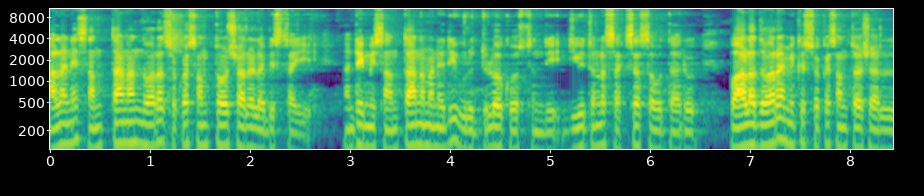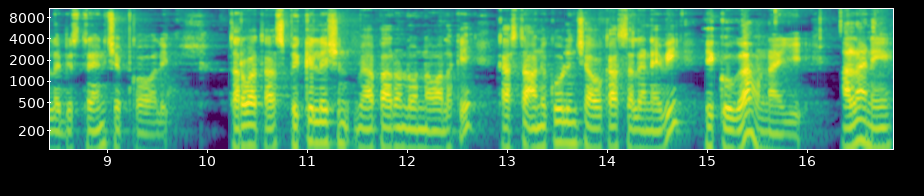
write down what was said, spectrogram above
అలానే సంతానం ద్వారా సుఖ సంతోషాలు లభిస్తాయి. అంటే మీ సంతానం అనేది వృద్ధిలోకి వస్తుంది. జీవితంలో సక్సెస్ అవుతారు. వాళ్ళ ద్వారా మీకు సుఖ సంతోషాలు లభిస్తాయని చెప్పుకోవాలి. తర్వాత స్పెక్యులేషన్ వ్యాపారంలో ఉన్న వాళ్ళకి కాస్త అనుకూలించే అవకాశాలు అనేవి ఎక్కువగా ఉన్నాయి. అలానే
